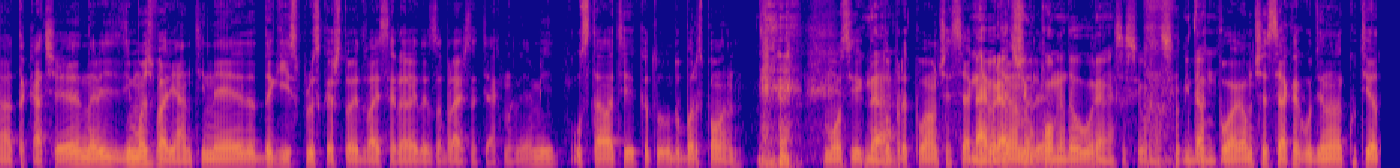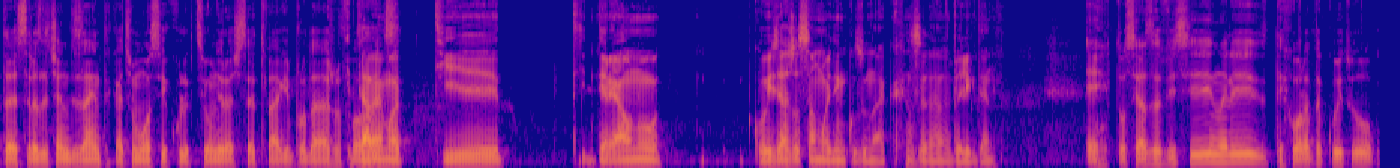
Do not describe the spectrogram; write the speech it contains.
А, така че, нали, имаш варианти, не да, да ги изплюскаш 120 лева и да забравиш за тях, нали? Ами, остава ти като добър спомен. Може си, Да. то предполагам, че всяка Най-вероятно година, ще нали? го помня дълго време, със сигурност. Дам. Предполагам, че всяка година котията е с различен дизайн, така че може да си колекционираш, след това ги продаваш в Да, бе, ма ти, ти, ти реално кой изяжда само един козунак за Велик ден? Е, то сега зависи, нали, те хората, които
